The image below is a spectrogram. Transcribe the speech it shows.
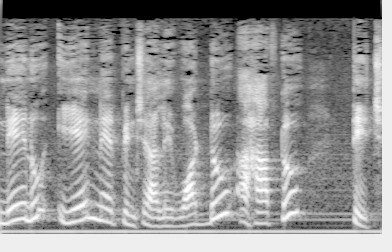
నేను ఏం నేర్పించాలి? What do I have to teach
